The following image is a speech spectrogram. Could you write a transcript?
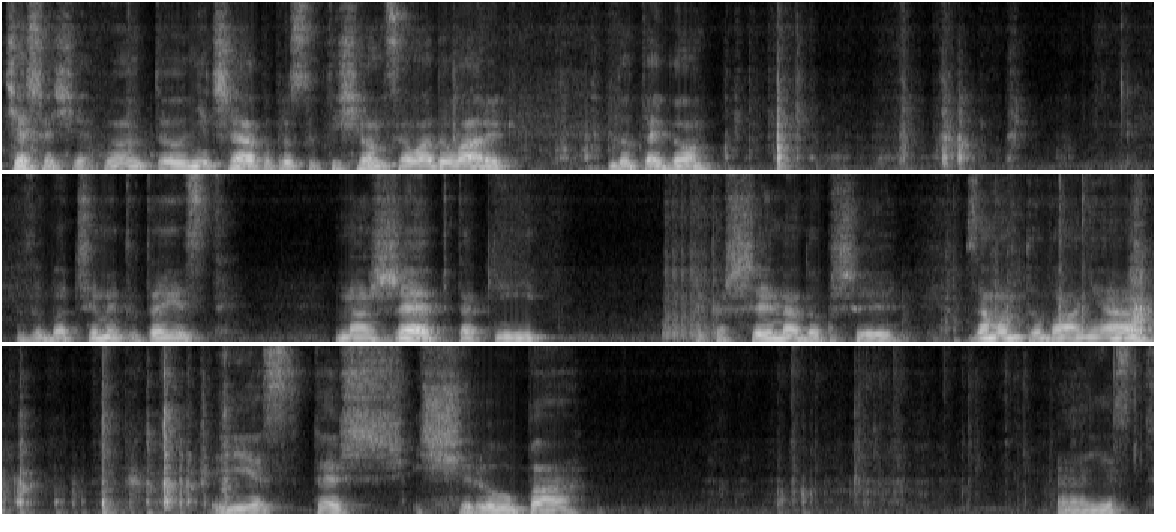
cieszę się, bo to nie trzeba po prostu tysiąca ładowarek do tego. Zobaczymy, tutaj jest na rzep taki, taka szyna do przy zamontowania. Jest też śruba. E, Jest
